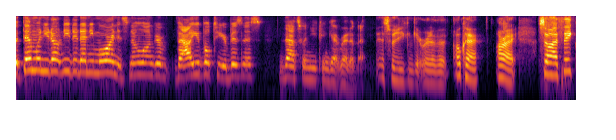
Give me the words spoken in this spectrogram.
But then when you don't need it anymore and it's no longer valuable to your business, that's when you can get rid of it. That's when you can get rid of it. Okay. All right. So I think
